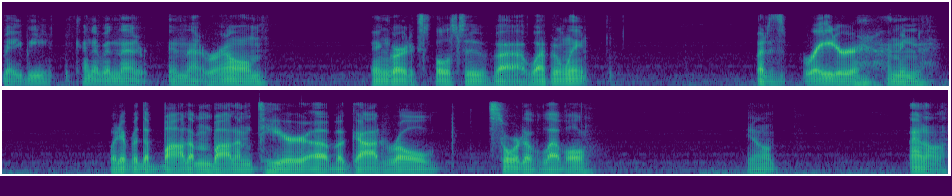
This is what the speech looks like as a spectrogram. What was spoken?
maybe, kind of in that in that realm. Vanguard explosive uh, weapon weight, but it's Raider. I mean, whatever the bottom bottom tier of a god roll sort of level. You know, I don't know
